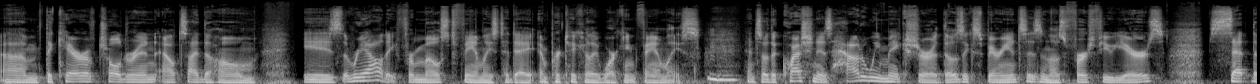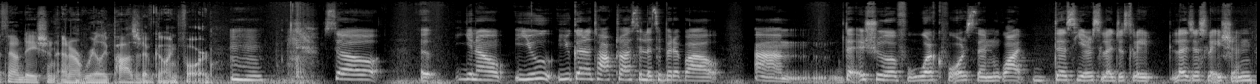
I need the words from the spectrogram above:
um, the care of children outside the home is the reality for most families today, and particularly working families. And so, the question is how do we make sure those experiences in those first few years set the foundation and are really positive going forward? So, uh, you know, you you're gonna talk to us a little bit about um, the issue of workforce and what this year's legislation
